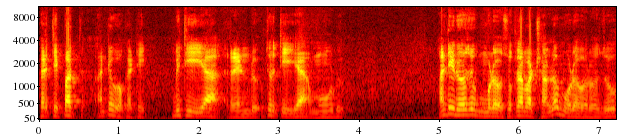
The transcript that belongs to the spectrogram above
ప్రతిపత్ అంటే ఒకటి ద్వితీయ రెండు తృతీయ మూడు. అంటే ఈరోజు మూడవ శుక్లపక్షంలో మూడవ రోజు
